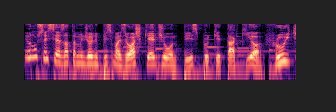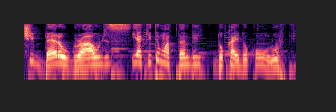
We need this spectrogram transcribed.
Eu não sei se é exatamente de One Piece, mas eu acho que é de One Piece, porque tá aqui, ó, Fruit Battlegrounds. E aqui tem uma thumb do Kaido com o Luffy.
